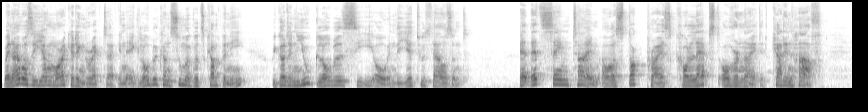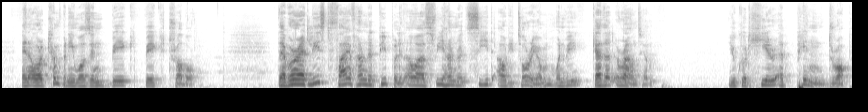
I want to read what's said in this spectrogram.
When I was a young marketing director in a global consumer goods company, we got a new global CEO in the year 2000. At that same time, our stock price collapsed overnight, it cut in half, and our company was in big, big trouble. There were at least 500 people in our 300 seat auditorium when we gathered around him. You could hear a pin drop.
